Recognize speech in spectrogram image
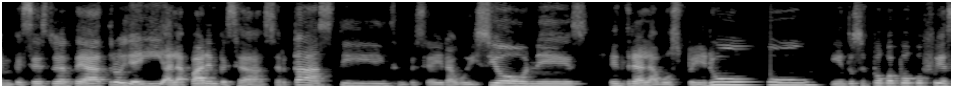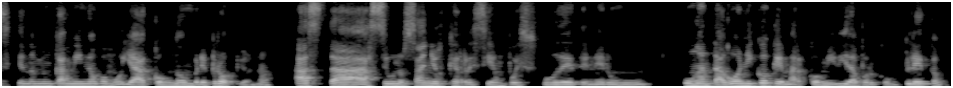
empecé a estudiar teatro y de ahí a la par empecé a hacer castings, empecé a ir a audiciones, entré a La Voz Perú y entonces poco a poco fui haciéndome un camino como ya con nombre propio, ¿no? Hasta hace unos años que recién pues pude tener un, un antagónico que marcó mi vida por completo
